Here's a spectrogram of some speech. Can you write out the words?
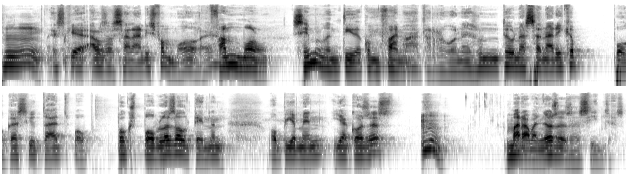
Mm, és que els escenaris fan molt, eh? Fan molt. Sembla mentida com fan. Ah, Tarragona és un, té un escenari que poques ciutats, po pocs pobles el tenen. Òbviament, hi ha coses meravelloses a Sitges.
